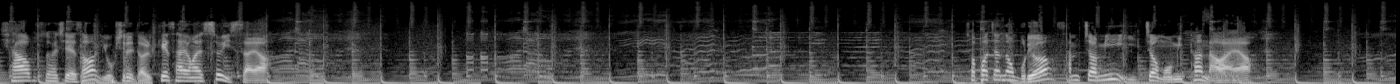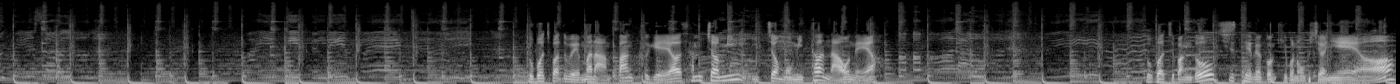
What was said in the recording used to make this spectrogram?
샤워부스 설치해서 욕실을 넓게 사용할 수 있어요. 첫 번째 동 무려 3.2, 2.5m 나와요. 두 번째 봐도 웬만한 안방 크기에요. 3.2, 2.5m 나오네요. 두 번째 방도 시스템 에어컨 기본 옵션이에요.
